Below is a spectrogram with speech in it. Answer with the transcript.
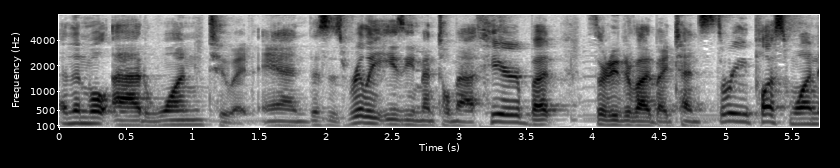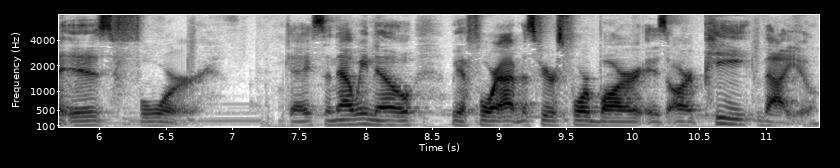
and then we'll add one to it. And this is really easy mental math here, but 30 divided by 10 is three, plus one is four. Okay, so now we know we have four atmospheres, four bar is our P value.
